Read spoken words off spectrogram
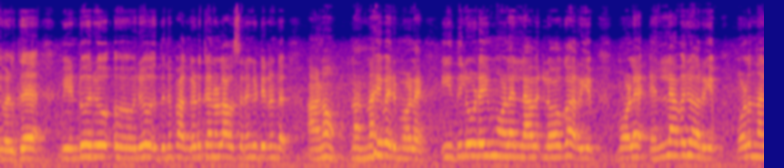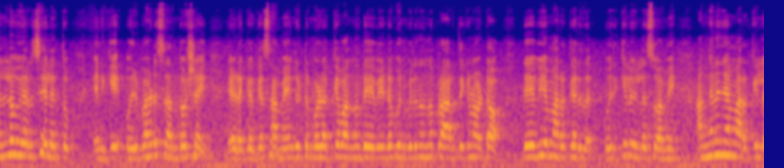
ഇവൾക്ക് വീണ്ടും ഒരു ഒരു ഇതിന് പങ്കെടുക്കാനുള്ള അവസരം കിട്ടിയിട്ടുണ്ട്. ആണോ? നന്നായി വരും മോളെ. ഇതിലൂടെയും മോളെ എല്ലാ ലോകം അറിയും. മോളെ എല്ലാവരും അറിയും. മോൾ നല്ല ഉയർച്ചയിലെത്തും. എനിക്ക് ഒരുപാട് സന്തോഷമായി ഇടയ്ക്കൊക്കെ സമയം കിട്ടുമ്പോഴൊക്കെ വന്ന് ദേവിയുടെ മുൻപിൽ നിന്ന് പ്രാർത്ഥിക്കണം കേട്ടോ. ദേവിയെ മറക്കരുത്. ഒരിക്കലും ഇല്ല സ്വാമി. അങ്ങനെ ഞാൻ മറക്കില്ല.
